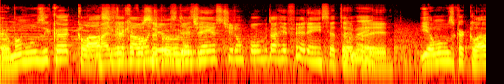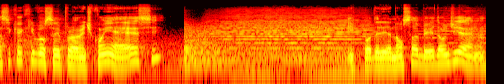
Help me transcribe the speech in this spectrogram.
é uma música Mas clássica é que você onde os provavelmente desenhos tiram um pouco da referência até Também. pra ele. e é uma música clássica que você provavelmente conhece e poderia não saber de onde é, né?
